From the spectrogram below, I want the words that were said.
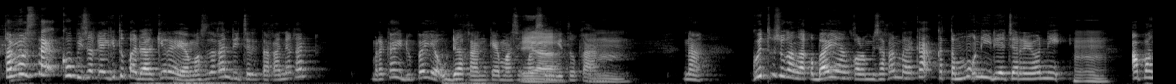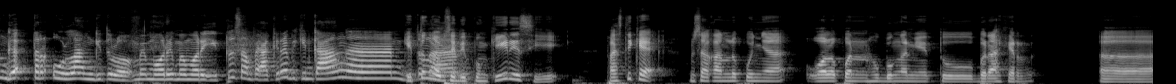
Tapi maksudnya kok bisa kayak gitu pada akhirnya ya? Maksudnya kan diceritakannya kan mereka hidupnya ya udah kan kayak masing-masing Iya. gitu kan. Hmm. Gue tuh suka nggak kebayang kalau misalkan mereka ketemu nih di acara reuni. Mm-mm. Apa nggak terulang gitu loh memori-memori itu sampai akhirnya bikin kangen gitu itu nggak kan. bisa dipungkiri sih pasti kayak misalkan lu punya walaupun hubungannya itu berakhir eh,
